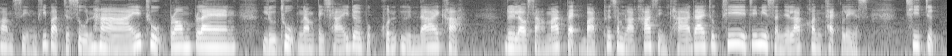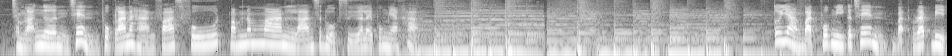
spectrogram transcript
ความเสี่ยงที่บัตรจะสูญหาย ถูกปลอมแปลง หรือถูกนำไปใช้โดยบุคคลอื่นได้ค่ะ โดยเราสามารถแตะบัตรเพื่อชำระค่าสินค้าได้ทุกที่ที่มีสัญลักษณ์ contactless ที่จุดชำระเงิน เช่น พวกร้านอาหารฟาสต์ฟู้ด ปั๊มน้ำมัน ร้านสะดวกซื้ออะไรพวกนี้ค่ะ ตัวอย่างบัตรพวกนี้ก็เช่น บัตร Rabbit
